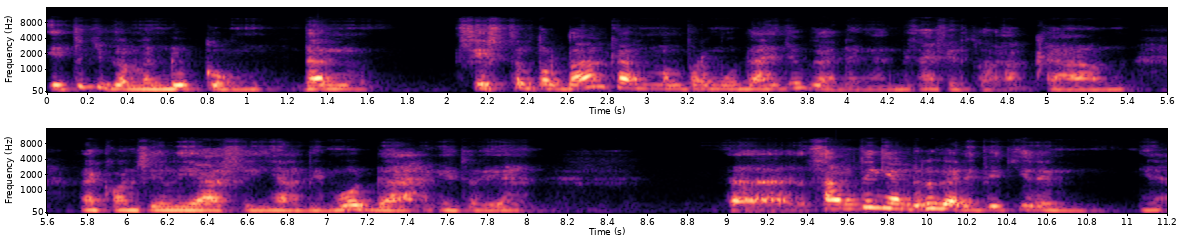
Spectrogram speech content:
itu juga mendukung dan sistem perbankan mempermudah juga dengan misalnya virtual account, rekonsiliasinya lebih mudah gitu ya. Uh, something yang dulu gak dipikirin ya.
